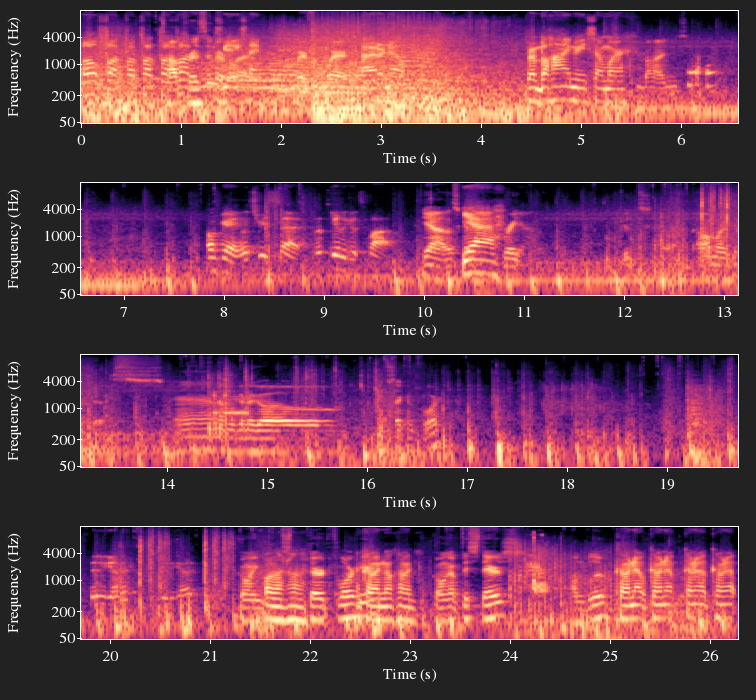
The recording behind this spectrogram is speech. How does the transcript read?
Oh fuck, fuck, fuck, fuck, Top fuck. prison or what? Where? From where? I don't know. From behind me somewhere. Behind you. Okay, let's reset. Let's get a good spot. Yeah, let's go. Yeah. Great. Good. Oh my goodness. And then we're gonna go second floor. Stay together. Stay together. Going Hold on, hold on. third floor I'm here. coming, I'm coming. Going up the stairs on blue. Coming up, coming up, coming up, coming up.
